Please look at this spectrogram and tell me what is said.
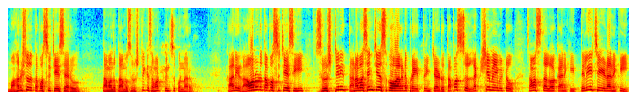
మహర్షులు తపస్సు చేశారు తమను తాము సృష్టికి సమర్పించుకున్నారు. కానీ రావణుడు తపస్సు చేసి సృష్టిని తన వశం చేసుకోవాలని ప్రయత్నించాడు. తపస్సు లక్ష్యమేమిటో సమస్త లోకానికి తెలియచేయడానికి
